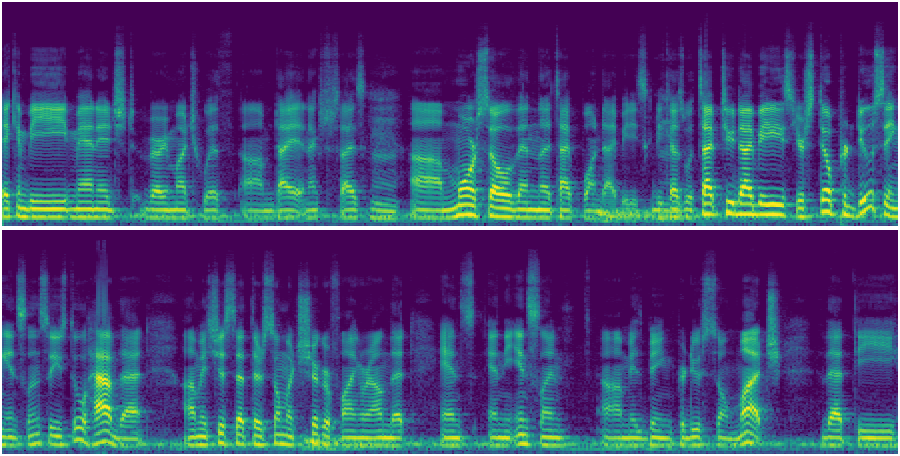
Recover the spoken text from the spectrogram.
it can be managed very much with um, diet and exercise, um, more so than the type 1 diabetes. Because with type 2 diabetes, you're still producing insulin, so you still have that. Um, it's just that there's so much sugar flying around that, and and the insulin um, is being produced so much that the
